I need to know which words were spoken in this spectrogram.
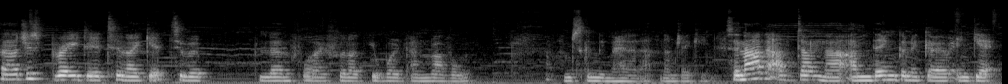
So I'll just braid it till I get to a length where I feel like it won't unravel. I'm just gonna leave my hair like that and I'm joking. So now that I've done that, I'm then gonna go and get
